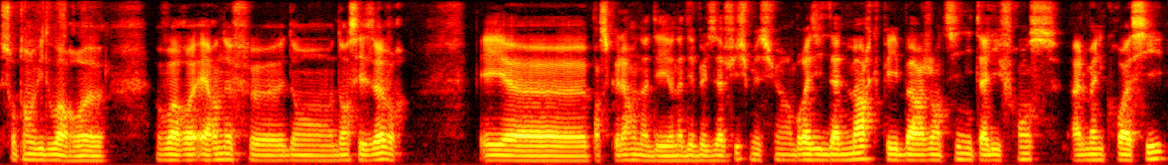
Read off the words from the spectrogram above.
surtout envie de voir. Voir euh, R9 euh, dans, dans ses œuvres. Et euh, parce que là, on a des, on a des belles affiches, messieurs. hein. Brésil-Danemark, Pays-Bas, Argentine, Italie, France, Allemagne, Croatie.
